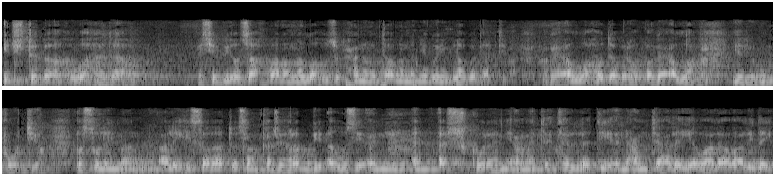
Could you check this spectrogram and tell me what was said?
ičtebahu, vahadahu, već je bio zahvalan Allahu subhanahu wa ta'ala na njegovim blagodatima. Pa ga je Allah odabrao, pa ga je Allah jer je uputio. Pa Suleiman, alihi salatu islam, kaže, Rabbi auzi'ani an aškura ni'mete kelleti an amte alaija wa ala validej.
